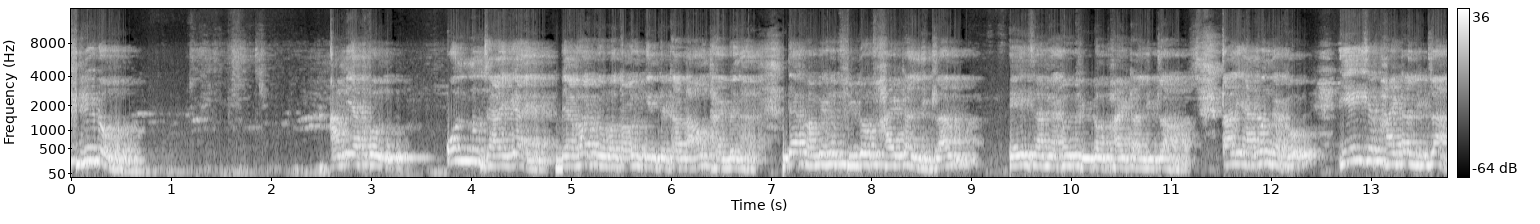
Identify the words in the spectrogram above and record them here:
ফ্রিডম আমি এখন অন্য জায়গায় ব্যবহার করব, তখন কিন্তু এটা নাও থাকবে না। দেখো, আমি এখন ফ্রিডম ফাইটার লিখলাম। এই যে আমি এখন ফ্রিডম ফাইটার লিখলাম, তাহলে এখন দেখো, এই যে ফাইটার লিখলাম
